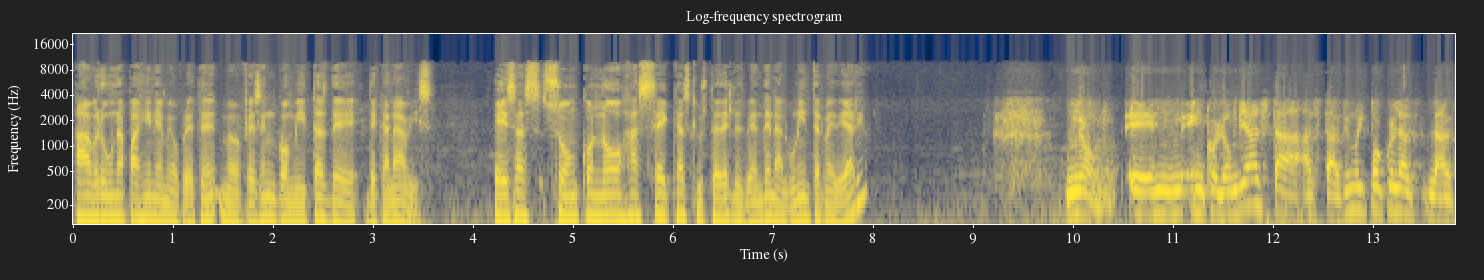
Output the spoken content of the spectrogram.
abro una página y me ofrecen, me ofrecen gomitas de, de cannabis. ¿Esas son con hojas secas que ustedes les venden a algún intermediario? No, en, Colombia hasta, hasta hace muy poco las, las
